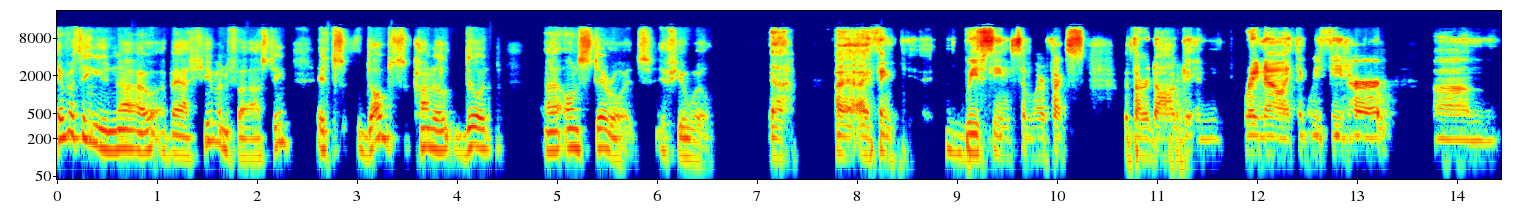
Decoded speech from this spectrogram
everything you know about human fasting, it's dogs kind of do it uh, on steroids, if you will. Yeah. I, I think we've seen similar effects with our dog. And right now, I think we feed her um,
